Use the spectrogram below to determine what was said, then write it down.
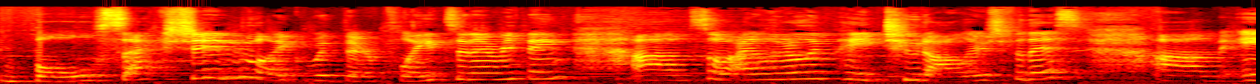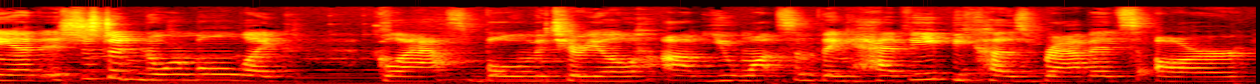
bowl section like with their plates and everything. Um, so I literally paid two dollars for this. Um, and it's just a normal like glass bowl material. Um, you want something heavy because rabbits are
